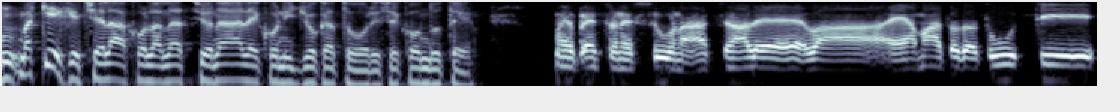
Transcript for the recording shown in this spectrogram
Mm, ma chi è che ce l'ha con la nazionale e con i giocatori secondo te? Ma io penso nessuno, la nazionale va, è amata da tutti,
